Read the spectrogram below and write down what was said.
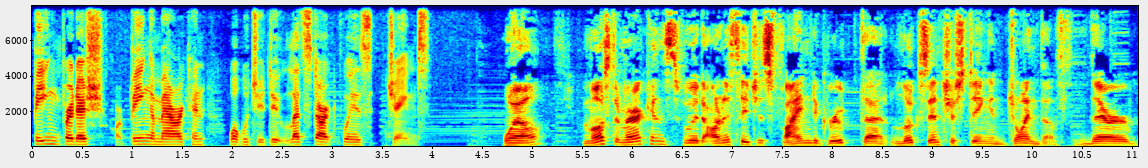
Being British or being American, what would you do? Let's start with James. Well, most Americans would honestly just find a group that looks interesting and join them. They're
